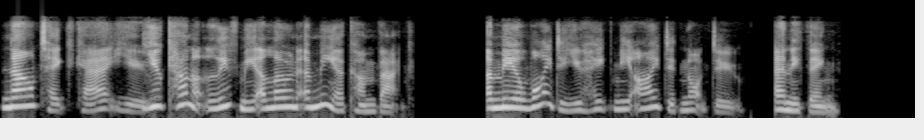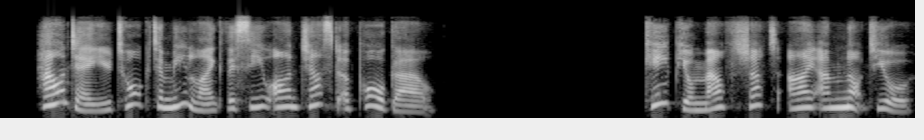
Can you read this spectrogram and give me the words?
Now take care, you. You cannot leave me alone, Amia. Come back. Amia, why do you hate me? I did not do anything. How dare you talk to me like this? You are just a poor girl. Keep your mouth shut. I am not your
